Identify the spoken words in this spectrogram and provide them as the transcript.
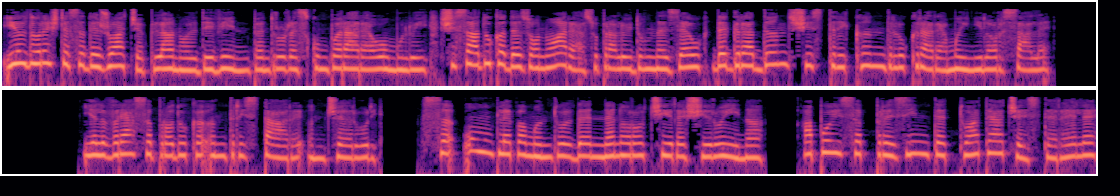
El dorește să dejoace planul divin pentru răscumpărarea omului și să aducă dezonoare asupra lui Dumnezeu, degradând și stricând lucrarea mâinilor sale. El vrea să producă întristare în ceruri, să umple pământul de nenorocire și ruină, apoi să prezinte toate aceste rele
